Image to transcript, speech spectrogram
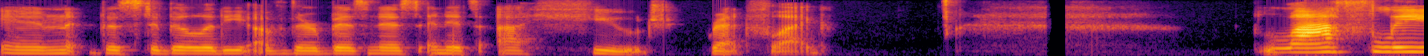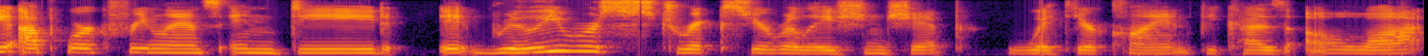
in the stability of their business and it's a huge red flag. Lastly upwork freelance indeed it really restricts your relationship with your client because a lot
